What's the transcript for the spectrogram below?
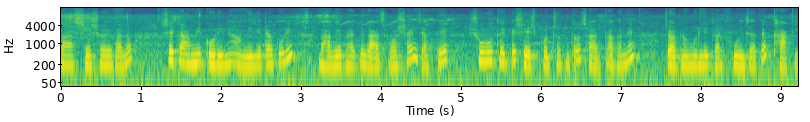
গাছ শেষ হয়ে গেল। সেটা আমি করি না, আমি যেটা করি, ভাগে ভাগে গাছ বসাই যাতে শুরু থেকে শেষ পর্যন্ত ছাদ বাগানে চন্দ্রমল্লিকার ফুল যাতে থাকে।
